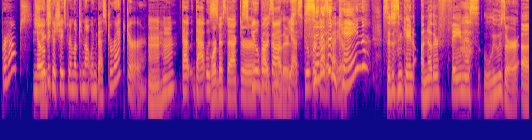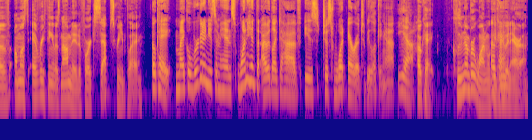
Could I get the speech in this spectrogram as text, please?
perhaps? No, because Shakespeare in Love did not win Best Director. Mm-hmm. That that was Or Best Actor, probably Spielberg some got others. yeah. Spielberg got it Citizen. Kane? Citizen Kane, another famous loser of almost everything it was nominated for except screenplay. Okay, Michael, we're going to need some hints. One hint that I would like to have is just what era to be looking at. Yeah. Okay. Clue number one will give Okay. you an era.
